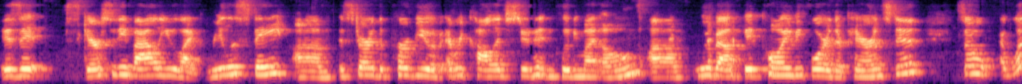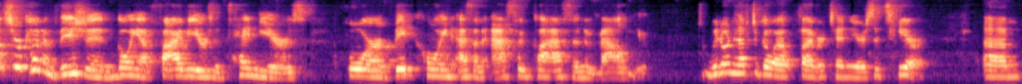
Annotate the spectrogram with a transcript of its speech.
Is it scarcity value like real estate? Um, it started the purview of every college student, including my own, um, knew about Bitcoin before their parents did. So, what's your kind of vision going out five years and 10 years for Bitcoin as an asset class and a value? We don't have to go out five or 10 years, it's here. Um,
